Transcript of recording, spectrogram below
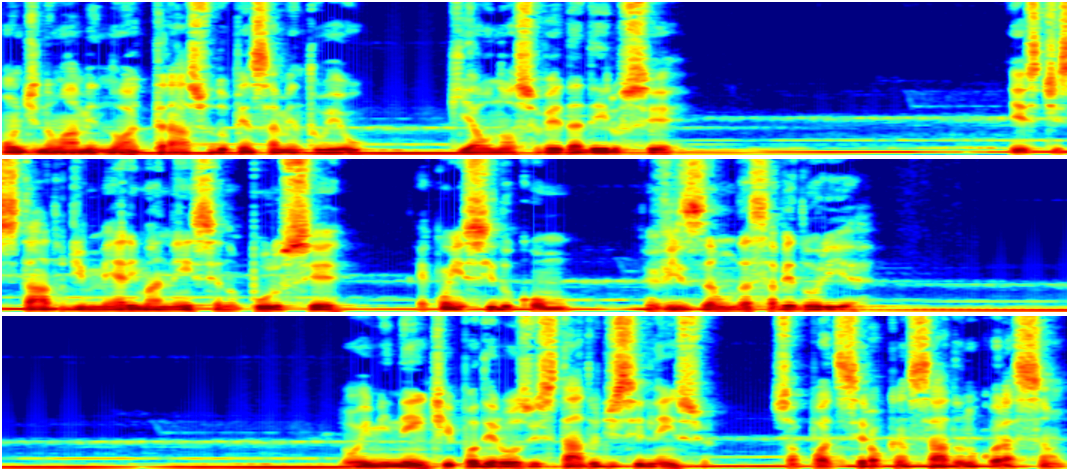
onde não há menor traço do pensamento eu, que é o nosso verdadeiro ser este estado de mera imanência no puro ser é conhecido como visão da sabedoria. O eminente e poderoso estado de silêncio só pode ser alcançado no coração,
